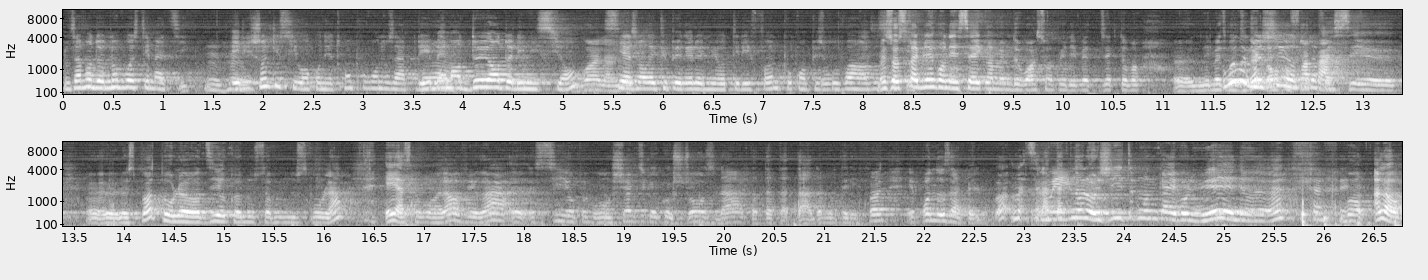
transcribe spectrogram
Nous avons de nombreuses thématiques. Mhm. Et les gens qui s'y reconnaîtront pourront nous appeler, même en dehors de l'émission, Voilà. si elles ont récupéré le numéro de téléphone pour qu'on puisse pouvoir en discuter. Mais ce serait bien qu'on essaye quand même de voir si on peut les mettre directement, euh, les mettre Oui, en oui, direct. on, sûr, on fera passer euh, euh, le spot pour leur dire que nous, sommes, nous serons là. Et à ce moment-là, on verra euh, si on peut brancher un petit quelque chose là, ta, ta, ta, ta, dans mon téléphone et prendre nos appels. Bon, c'est la Oui. technologie, tout le monde qui a évolué. hein. Tout à fait. Bon, alors,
